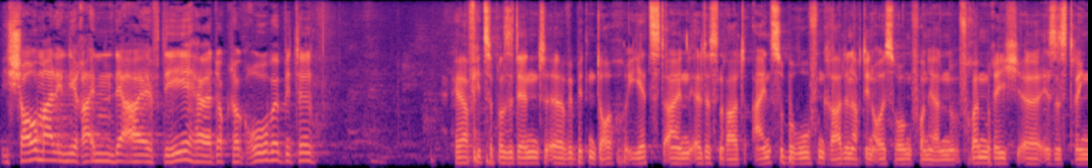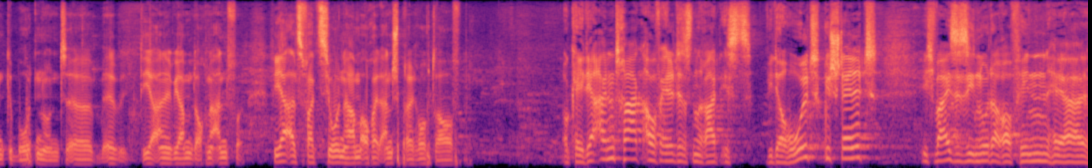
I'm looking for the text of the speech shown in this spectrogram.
Ich schaue mal in die Reihen der AfD. Herr Dr. Grobe, bitte. Herr Vizepräsident, äh, wir bitten doch jetzt einen Ältestenrat einzuberufen. Gerade nach den Äußerungen von Herrn Frömmrich äh, ist es dringend geboten. Und äh, wir haben auch eine Antwort. Wir als Fraktion haben auch ein Anspruch darauf. Okay, der Antrag auf Ältestenrat ist wiederholt gestellt. Ich weise Sie nur darauf hin, Herr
